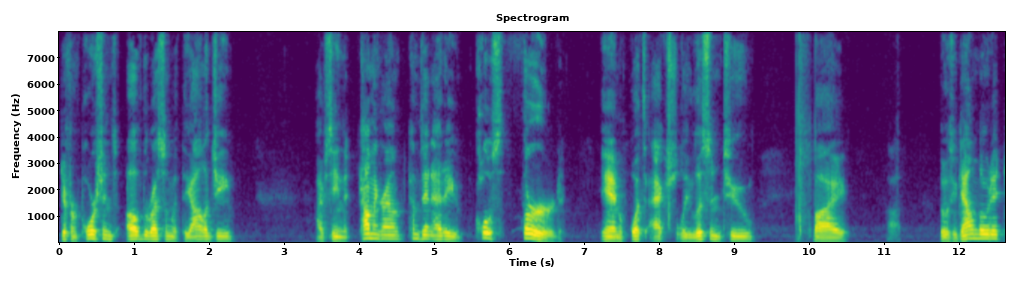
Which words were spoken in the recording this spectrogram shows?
different portions of the Wrestling with Theology, I've seen that Common Ground comes in at a close third in what's actually listened to by those who download it,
